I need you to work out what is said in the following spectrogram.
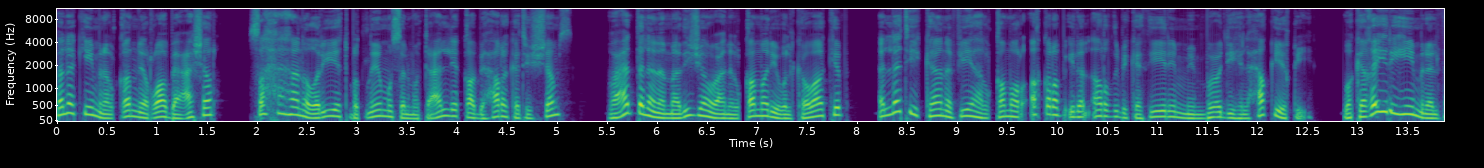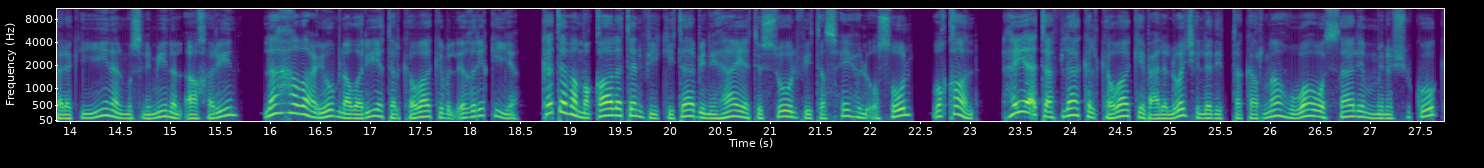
فلكي من القرن الرابع عشر صحح نظرية بطليموس المتعلقة بحركة الشمس وعدل نماذجه عن القمر والكواكب التي كان فيها القمر أقرب إلى الأرض بكثير من بعده الحقيقي. وكغيره من الفلكيين المسلمين الآخرين لاحظ عيوب نظرية الكواكب الإغريقية. كتب مقالة في كتاب نهاية السول في تصحيح الأصول وقال هيئة أفلاك الكواكب على الوجه الذي ابتكرناه وهو السالم من الشكوك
